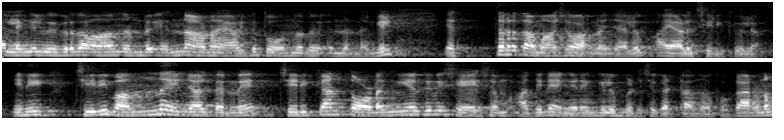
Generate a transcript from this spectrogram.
അല്ലെങ്കിൽ വികൃതമാകുന്നുണ്ട് എന്നാണ് അയാൾക്ക് തോന്നുന്നത് എന്നുണ്ടെങ്കിൽ എത്ര തമാശ പറഞ്ഞു കഴിഞ്ഞാലും അയാൾ ചിരിക്കൂല. ഇനി ചിരി വന്നു കഴിഞ്ഞാൽ തന്നെ ചിരിക്കാൻ തുടങ്ങിയതിന് ശേഷം അതിനെ എങ്ങനെയെങ്കിലും പിടിച്ച് കെട്ടാൻ നോക്കും. കാരണം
